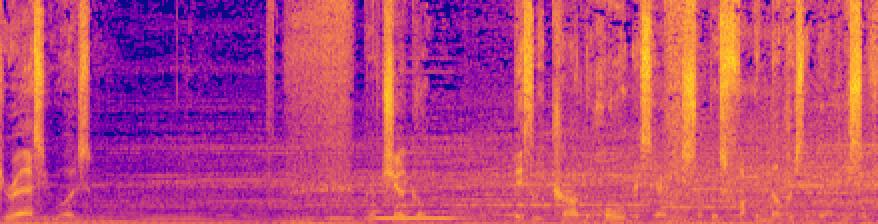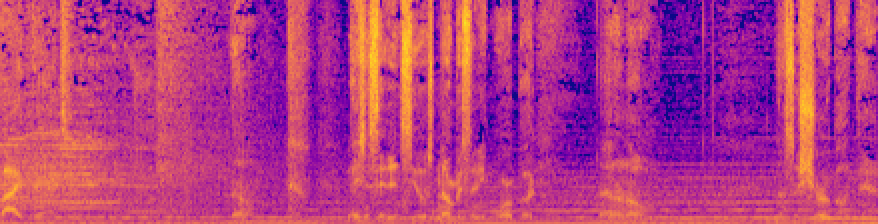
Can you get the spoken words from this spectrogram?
Your ass he was. Kravchenko basically carved a hole in his head and he stuck those fucking numbers in there and he survived that. No. Mason said he didn't see those numbers anymore, but I don't know. Not so sure about that.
